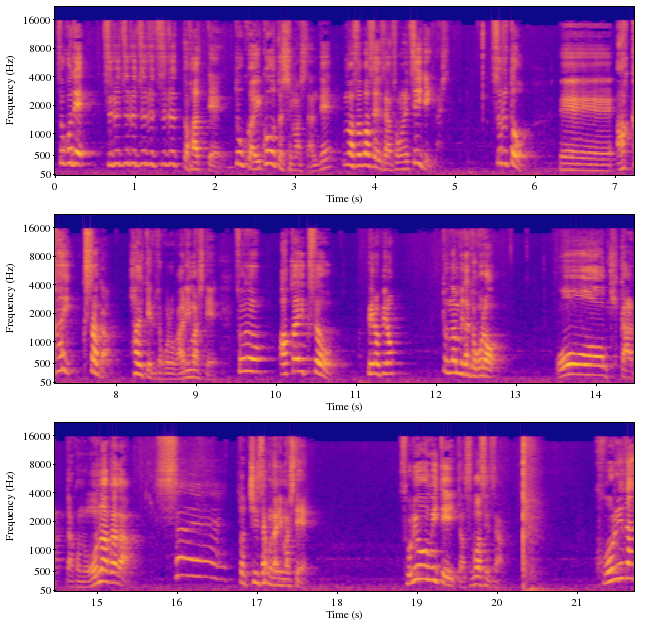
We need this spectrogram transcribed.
そこでつるつるつるつるっと張って、どこか行こうとしましたんで、まあ、そば生さんそこについていきました。すると、えー、赤い草が生えてるところがありまして、その赤い草をペロペロと舐めたところ、大きかったこのお腹がスーッと小さくなりましてそれを見ていたそばせさんこれだっ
